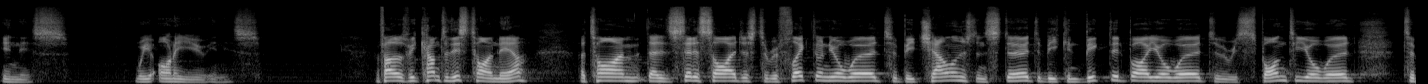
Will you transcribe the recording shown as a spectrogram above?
in this. We honour you in this. And Father, as we come to this time now, a time that is set aside just to reflect on your word, to be challenged and stirred, to be convicted by your word, to respond to your word, to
